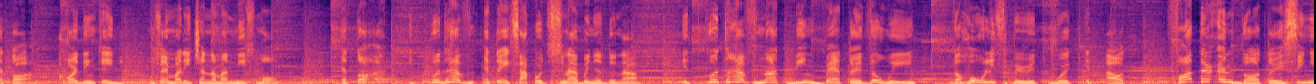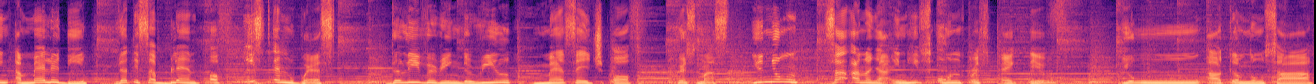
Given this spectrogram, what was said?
eto, according kay Jose Marichan naman mismo, eto, uh, it could have, ito yung exact words sinabi niya doon ah, it could have not been better the way the Holy Spirit worked it out. Father and daughter singing a melody that is a blend of East and West, delivering the real message of Christmas. Yun yung sa ano niya, in his own perspective, yung outcome nung sa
